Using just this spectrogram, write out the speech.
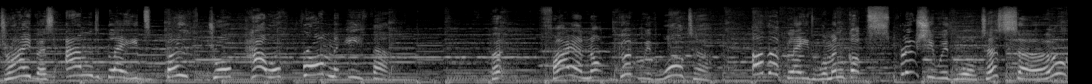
drivers and blades both draw power from ether. But fire not good with water. Other blade woman got splooshy with water, so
